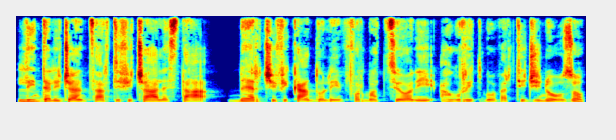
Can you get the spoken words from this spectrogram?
l'intelligenza artificiale sta mercificando le informazioni a un ritmo vertiginoso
